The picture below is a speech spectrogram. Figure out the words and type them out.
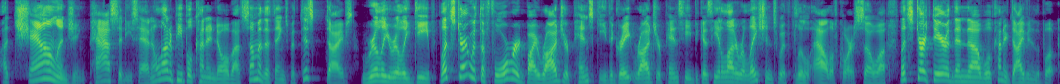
a challenging past that he's had. And a lot of people kind of know about some of the things, but this dives really, really deep. Let's start with the foreword by Roger Penske, the great Roger Penske, because he had a lot of relations with Little Al, of course. So uh, let's start there, and then uh, we'll kind of dive into the book.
